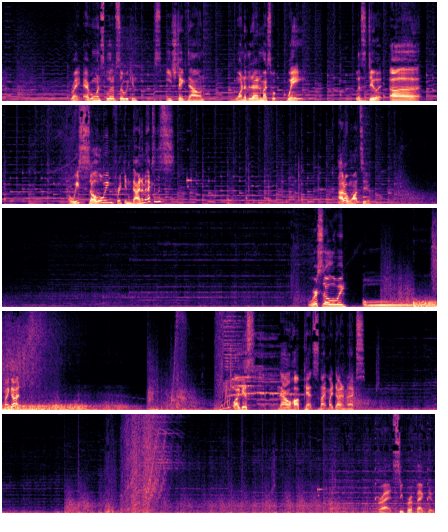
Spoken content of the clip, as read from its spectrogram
Right, everyone split up so we can each take down one of the Dynamax. Wait, let's do it. Uh, are we soloing freaking Dynamaxes? I don't want to. We're soloing. Oh my god. Well, I guess now Hop can't snipe my Dynamax. Alright, super effective.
